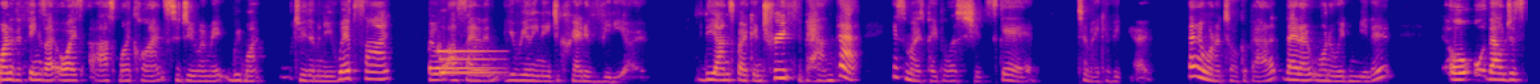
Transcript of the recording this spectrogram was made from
one of the things I always ask my clients to do when we, we might do them a new website, I'll say to them, you really need to create a video. The unspoken truth about that is most people are shit scared to make a video. They don't want to talk about it. They don't want to admit it, or, or they'll just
